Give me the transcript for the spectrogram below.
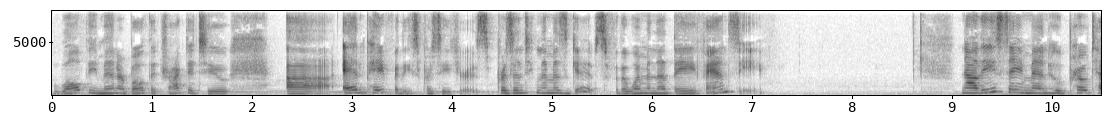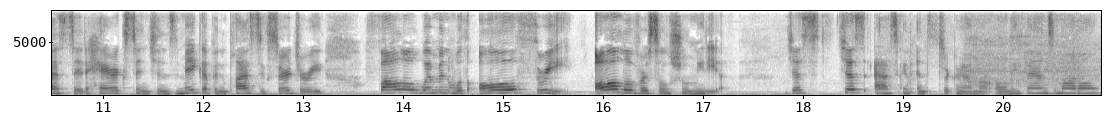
wealthy men are both attracted to uh, and pay for these procedures, presenting them as gifts for the women that they fancy. Now, these same men who protested hair extensions, makeup, and plastic surgery follow women with all three all over social media. Just just ask an Instagram or OnlyFans model.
